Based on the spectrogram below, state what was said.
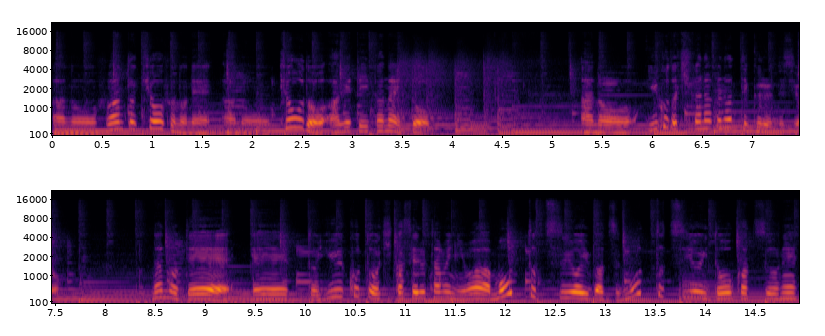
あの不安と恐怖のねあの強度を上げていかないとあの言うこと聞かなくなってくるんですよ。なので、えー、っと言うことを聞かせるためにはもっと強い罰もっと強い恫喝をね、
